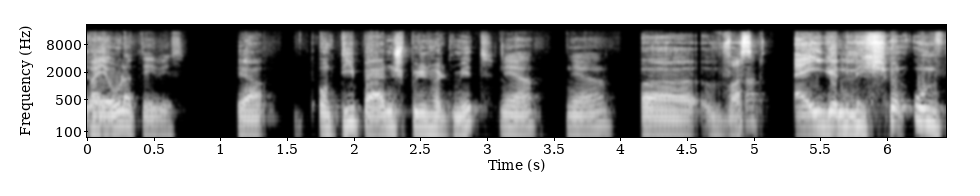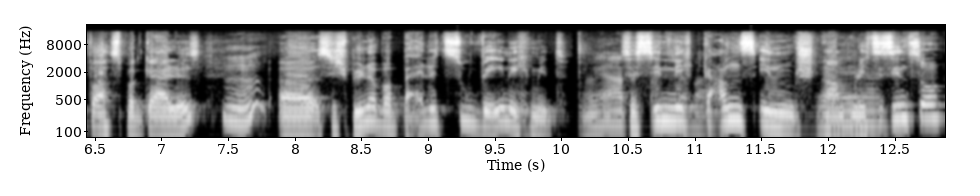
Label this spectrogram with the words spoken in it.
Äh, Viola Davis. ja. Und die beiden spielen halt mit, Ja, ja. äh, was eigentlich schon unfassbar geil ist. Mhm. Äh, sie spielen aber beide zu wenig mit. ja Sie sind nicht aber- ganz im Schrampenlicht. Ja, ja. Sie sind so,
